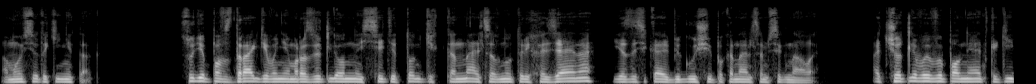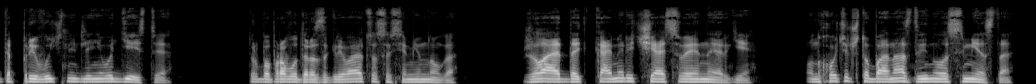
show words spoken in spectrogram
А мы все-таки не так. Судя по вздрагиваниям разветвленной сети тонких канальцев внутри хозяина, я засекаю бегущие по канальцам сигналы отчетливо выполняет какие-то привычные для него действия. Трубопроводы разогреваются совсем немного. Желая отдать камере часть своей энергии. Он хочет, чтобы она сдвинулась с места.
